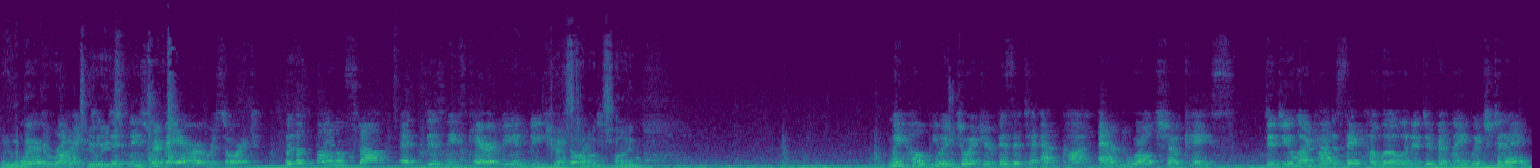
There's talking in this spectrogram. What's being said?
Look at the back We're of flying to Ratatouille. Disney's Riviera Resort with a final stop at Disney's Caribbean Beach Gaston Resort. sign. We hope you enjoyed your visit to Epcot and World Showcase. Did you learn how to say hello in a different language today?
